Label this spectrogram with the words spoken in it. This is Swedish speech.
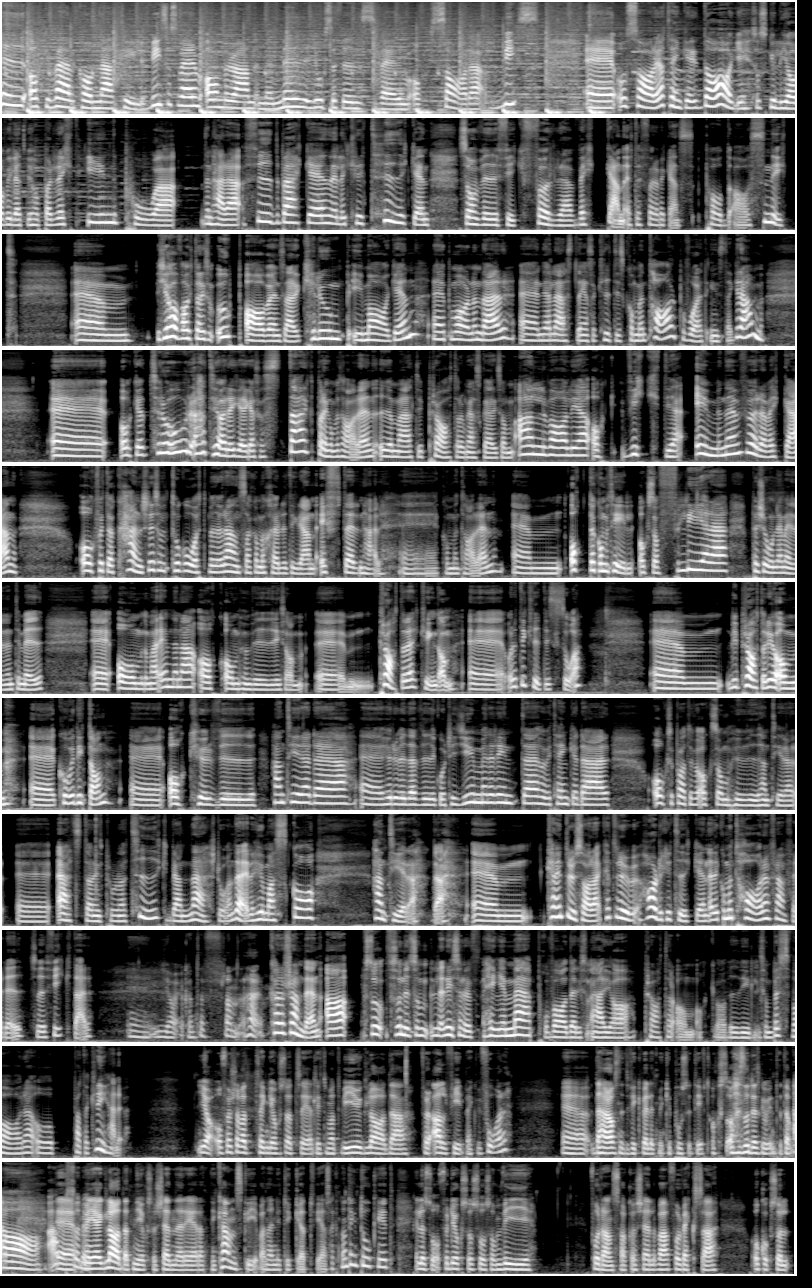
Hej och välkomna till Viss och Svärm on the run med mig Josefin Svärm och Sara Viss. Eh, och Sara, jag tänker idag så skulle jag vilja att vi hoppar direkt in på den här feedbacken eller kritiken som vi fick förra veckan efter förra veckans poddavsnitt. Eh, jag vaknade liksom upp av en så här klump i magen eh, på morgonen där eh, när jag läste en ganska kritisk kommentar på vårt Instagram. Eh, och jag tror att jag reagerar ganska starkt på den kommentaren i och med att vi pratade om ganska liksom, allvarliga och viktiga ämnen förra veckan. Och för att jag kanske liksom tog åt mig och rannsakade mig själv lite grann efter den här eh, kommentaren. Eh, och det kommer till också flera personliga meddelanden till mig eh, om de här ämnena och om hur vi liksom ehm, pratade kring dem. Eh, och lite kritiskt så. Ehm, vi pratade ju om eh, covid-19 eh, och hur vi hanterar det, eh, huruvida vi går till gym eller inte, hur vi tänker där. Och så pratade vi också om hur vi hanterar eh, ätstörningsproblematik bland närstående, eller hur man ska hantera det. Ehm, kan inte du Sara, kan inte du, har du kritiken eller kommentaren framför dig som vi fick där? Eh, ja, jag kan ta fram den här. Kan du fram den? Ja, så, så ni som lyssnar nu hänger med på vad det liksom är jag pratar om och vad vi vill liksom besvara och prata kring här nu. Ja, och först av allt tänker jag också att säga att, liksom att vi är ju glada för all feedback vi får. Eh, det här avsnittet fick väldigt mycket positivt också, så det ska vi inte ta bort. Ja, absolut. Eh, men jag är glad att ni också känner er att ni kan skriva när ni tycker att vi har sagt någonting tokigt eller så, för det är också så som vi får rannsaka oss själva, får växa och också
